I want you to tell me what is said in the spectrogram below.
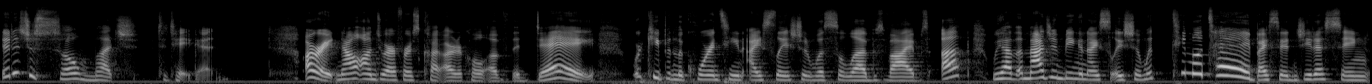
it is just so much to take in. All right, now on to our first cut article of the day. We're keeping the quarantine isolation with celebs vibes up. We have Imagine Being in Isolation with Timothée by Sangeeta Singh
